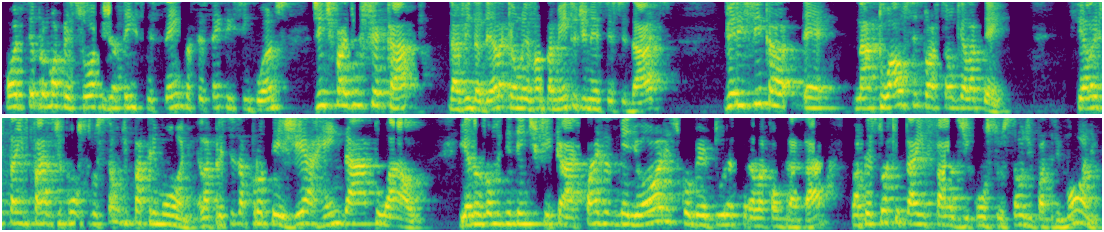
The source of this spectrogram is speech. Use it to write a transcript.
Pode ser para uma pessoa que já tem 60, 65 anos. A gente faz um check-up da vida dela, que é um levantamento de necessidades, verifica é, na atual situação que ela tem se ela está em fase de construção de patrimônio, ela precisa proteger a renda atual. e aí nós vamos identificar quais as melhores coberturas para ela contratar. Uma pessoa que está em fase de construção de patrimônio,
